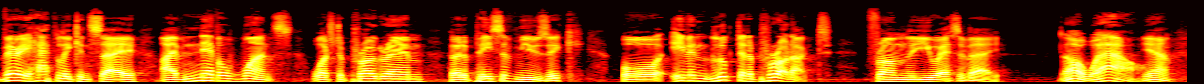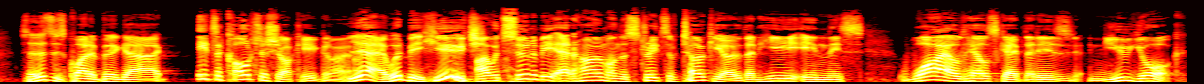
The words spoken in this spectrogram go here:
very happily can say I've never once watched a program, heard a piece of music, or even looked at a product from the US of A. oh wow! Yeah. So this is quite a big. Uh, It's a culture shock here, guy. yeah, it would be huge. I would sooner be at home on the streets of Tokyo than here in this wild hellscape that is New York.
